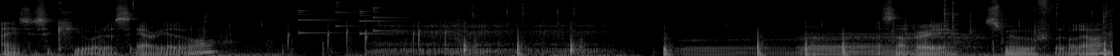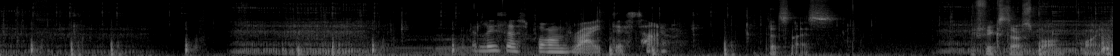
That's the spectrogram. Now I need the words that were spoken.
I need to secure this area though. That's not very smooth, but whatever. At least I spawned right this time. That's nice. We fixed our spawn point.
